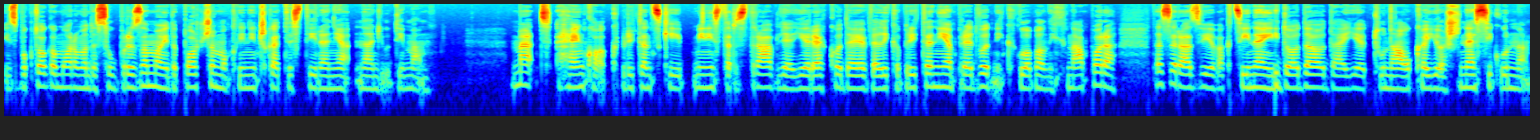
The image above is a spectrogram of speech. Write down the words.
i zbog toga moramo da se ubrzamo i da počnemo klinička testiranja na ljudima. Matt Hancock, britanski ministar zdravlja, je rekao da je Velika Britanija predvodnik globalnih napora da se razvije vakcina i dodao da je tu nauka još nesigurna,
